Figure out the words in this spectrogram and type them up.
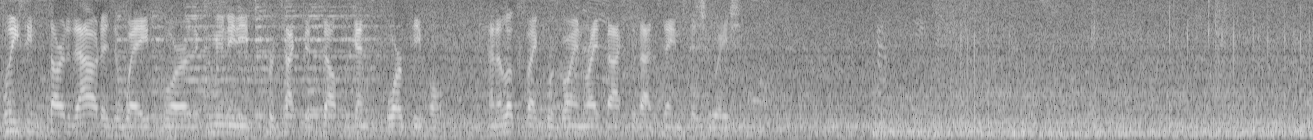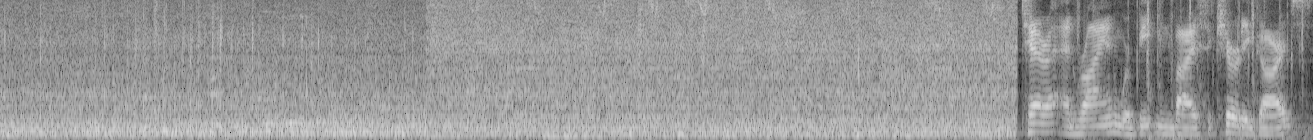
policing started out as a way for the community to protect itself against poor people. And it looks like we're going right back to that same situation. Tara and Ryan were beaten by security guards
